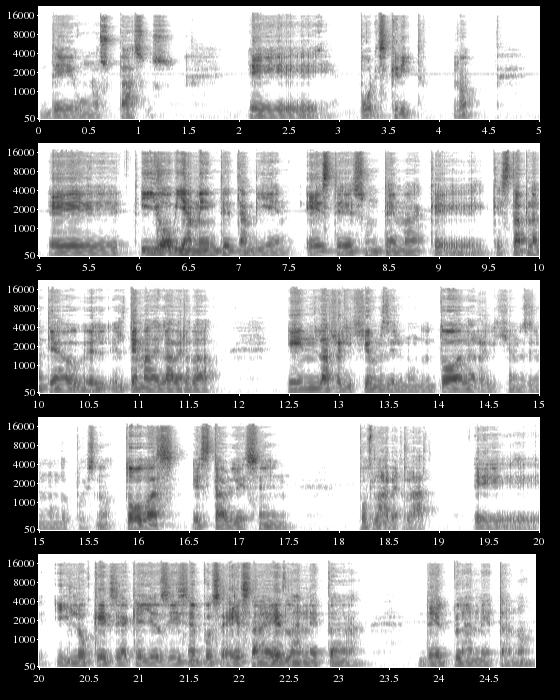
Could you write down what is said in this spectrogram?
de unos pasos eh, por escrito, ¿no? Eh, y obviamente también este es un tema que, está planteado, el, tema de la verdad, en las religiones del mundo, en todas las religiones del mundo, pues, ¿no? Todas establecen, pues, la verdad. Eh, y lo que sea que ellos dicen, pues, esa es la neta del planeta, ¿no?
